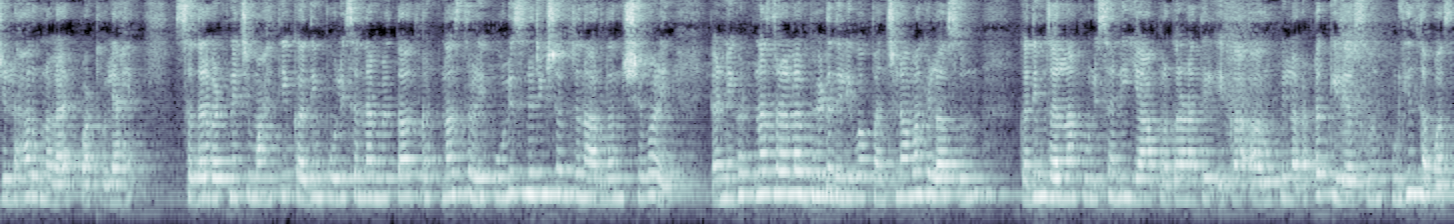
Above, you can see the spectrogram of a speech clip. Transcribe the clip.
जिल्हा रुग्णालयात पाठवले आहे. सदर घटनेची माहिती कदीम पोलिसांना मिळतात. घटनास्थळी पोलीस निरीक्षक जनार्दन शेवाळे यांनी घटनास्थळाला भेट दिली व पंचनामा केला असून कदीम जालना पोलिसांनी या प्रकरणातील एका आरोपीला अटक केली असून पुढील तपास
